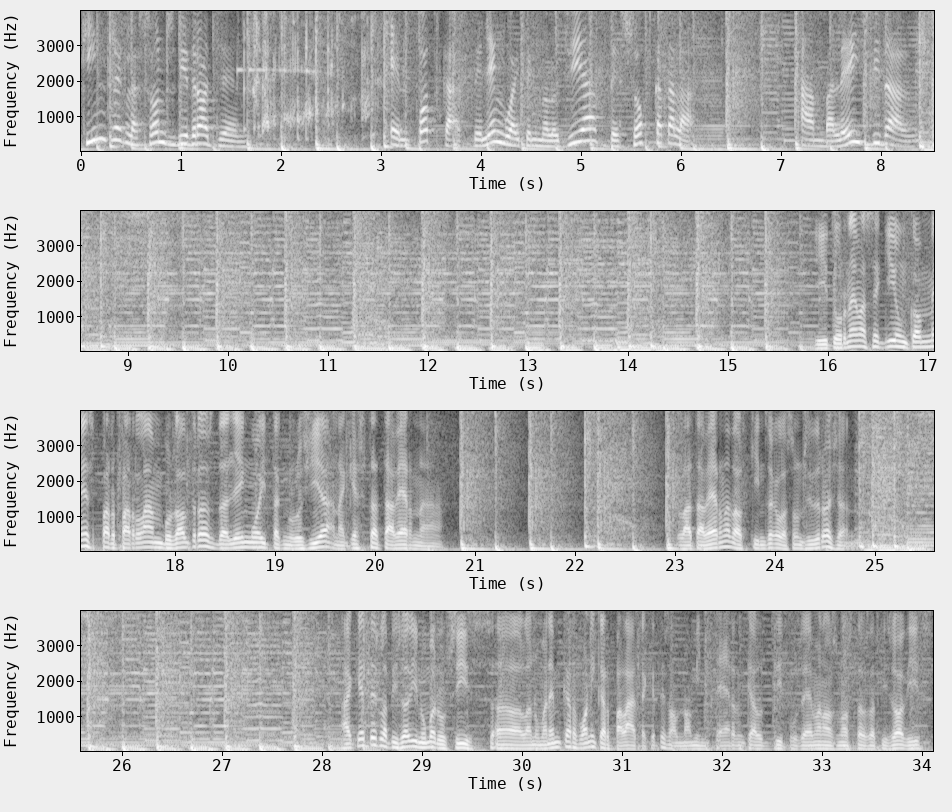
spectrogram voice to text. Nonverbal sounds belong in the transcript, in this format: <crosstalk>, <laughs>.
15 glaçons d'hidrogen. El podcast de llengua i tecnologia de Softcatalà. Amb Aleix Vidal. I tornem a ser aquí un cop més per parlar amb vosaltres de llengua i tecnologia en aquesta taverna. La taverna dels 15 glaçons d'hidrogen. Aquest és l'episodi número 6. Uh, L'anomenem carboni carpelat. Aquest és el nom intern que els hi posem en els nostres episodis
